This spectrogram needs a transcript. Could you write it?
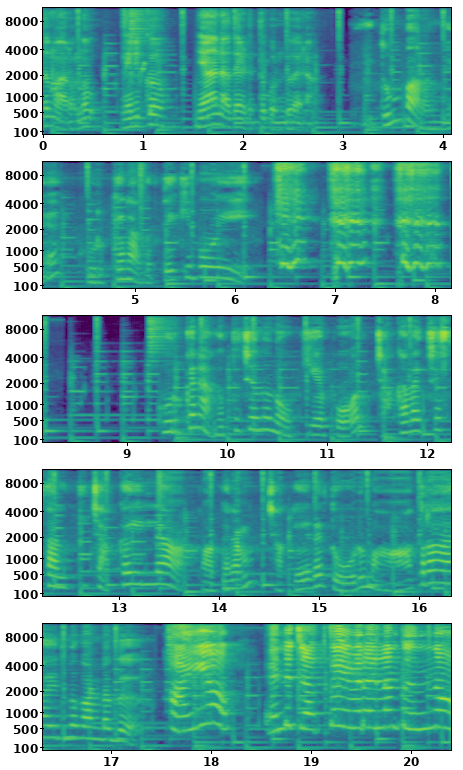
അത് മറന്നു. നിൽക്കൂ ഞാൻ അത് എടുത്തു കൊണ്ടുവരാം. ഇതും പറഞ്ഞ് കുറുക്കൻ അകത്തേക്ക് പോയി. കുറുക്കൻ അകത്ത് ചെന്ന് നോക്കിയപ്പോൾ ചക്ക വെച്ച സ്ഥലത്ത് ചക്കയില്ല. പകരം ചക്കയുടെ തോട് മാത്രമായിരുന്നു കണ്ടത്. അയ്യോ എന്റെ ചക്ക ഇവരെല്ലാം തിന്നോ?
